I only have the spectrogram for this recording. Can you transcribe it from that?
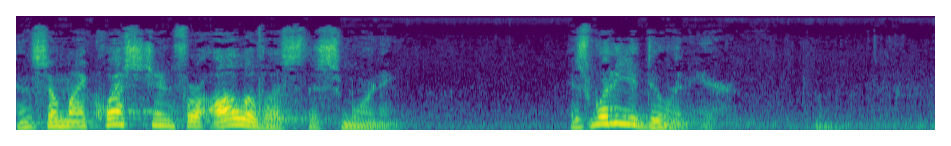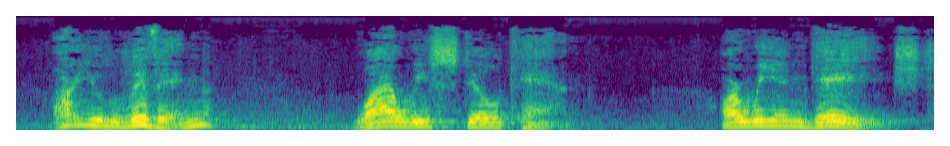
And so, my question for all of us this morning is what are you doing here? Are you living while we still can? Are we engaged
